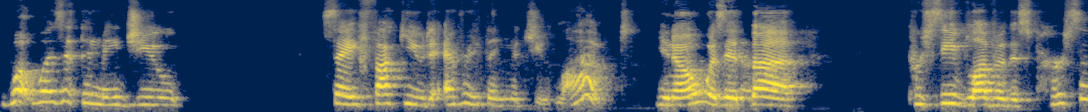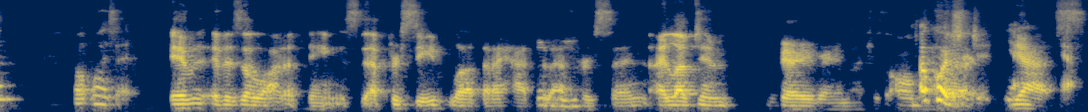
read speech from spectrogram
what was it that made you say fuck you to everything that you loved you know was it the perceived love of this person what was it It, it was a lot of things. That perceived love that I had for Mhm. that person. I loved him very, very much with all my Of course you did, yeah, yes.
